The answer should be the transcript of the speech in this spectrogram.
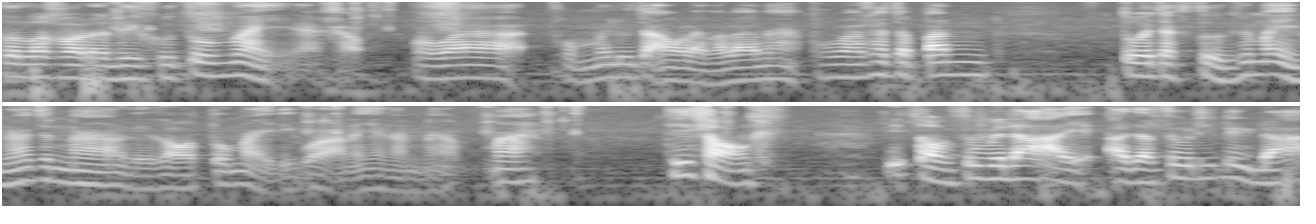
ตัวละครอันนี้คูตัวใหม่นะครับ เพราะว่าผมไม่รู้จะเอาอะไรมาแล้วนะ เพราะว่าถ้าจะปั้นตัวจากศูนย์ขึ้นมาอีกน่าจะนานเลยรอตัวใหม่ดีกว่านะอย่างนั้นนะครับ มา ที่สองที่สองสู้ไม่ได้ อาจจะสู้ที่หนึ่งได้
